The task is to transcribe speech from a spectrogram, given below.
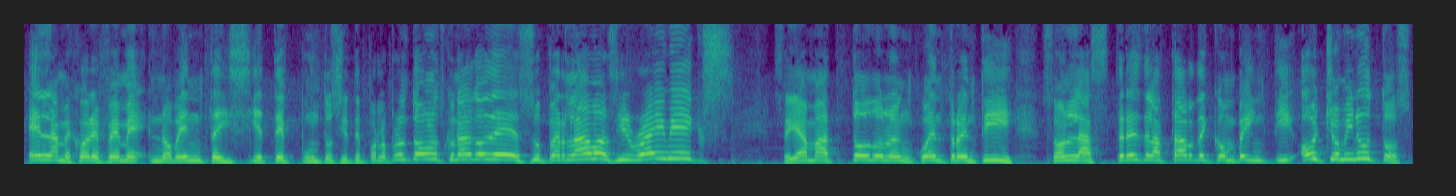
en la Mejor FM 97.7. Por lo pronto vamos con algo de Superlavas y Remix. Se llama Todo lo encuentro en ti. Son las 3 de la tarde con 28 minutos.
